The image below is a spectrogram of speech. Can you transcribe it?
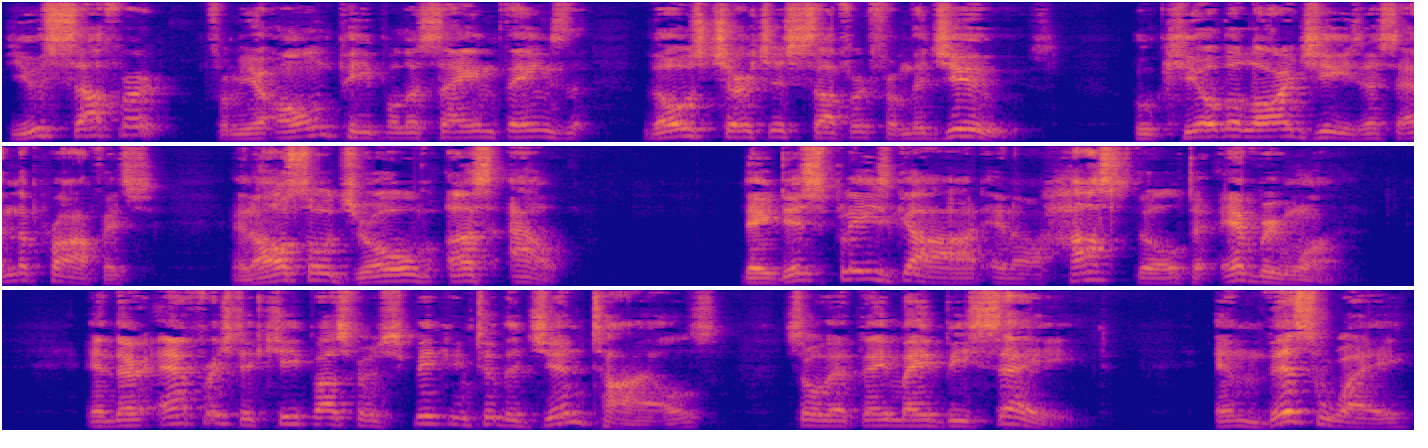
You suffered from your own people the same things that those churches suffered from the Jews, who killed the Lord Jesus and the prophets, and also drove us out. They displease God and are hostile to everyone. In their efforts to keep us from speaking to the Gentiles so that they may be saved. In this way,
